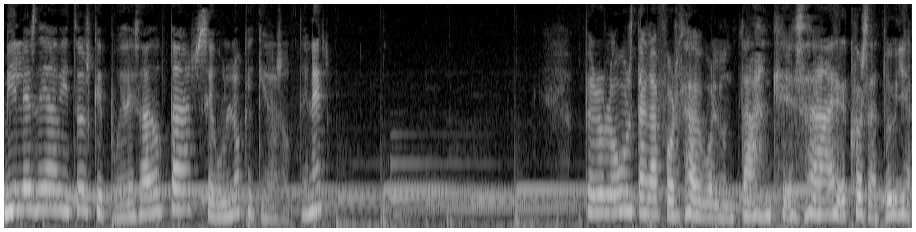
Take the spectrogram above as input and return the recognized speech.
Miles de hábitos que puedes adoptar según lo que quieras obtener. Pero luego está la fuerza de voluntad, que esa es cosa tuya.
